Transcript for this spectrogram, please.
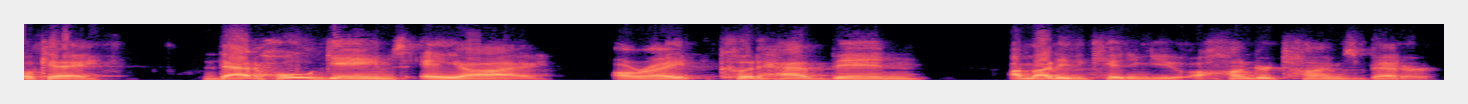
Okay. That whole game's AI, all right, could have been, I'm not even kidding you, a hundred times better.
